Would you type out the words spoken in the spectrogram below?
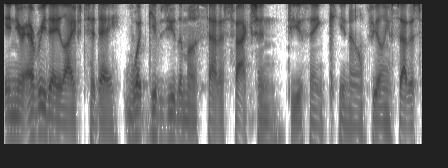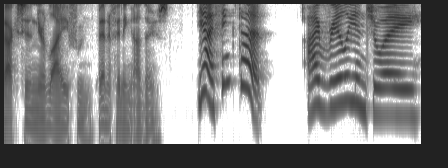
in your everyday life today, what gives you the most satisfaction, do you think? You know, feeling satisfaction in your life and benefiting others? Yeah, I think that I really enjoy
